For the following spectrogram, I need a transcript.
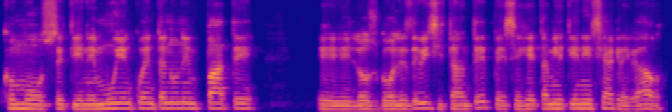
como se tiene muy en cuenta en un empate eh, los goles de visitante, PSG también tiene ese agregado,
